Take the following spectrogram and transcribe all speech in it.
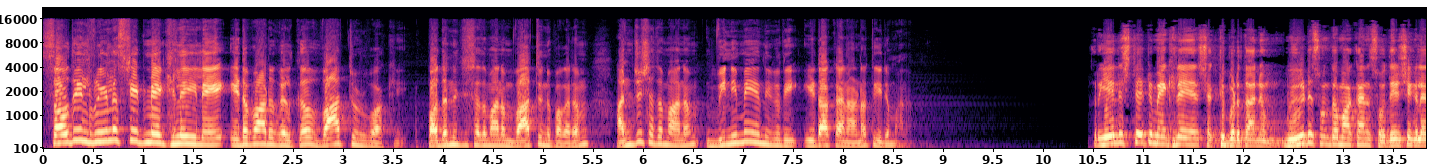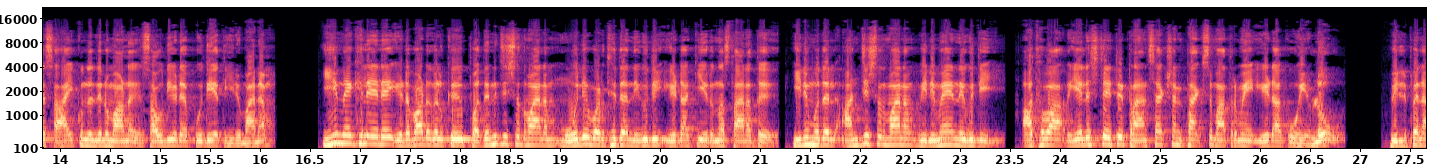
സൗദിയിൽ റിയൽ എസ്റ്റേറ്റ് മേഖലയിലെ ഇടപാടുകൾക്ക് വാറ്റ് ഒഴിവാക്കി. പതിനഞ്ച് ശതമാനം വാറ്റിനു പകരം അഞ്ചു ശതമാനം വിനിമയ നികുതി ഈടാക്കാനാണ് തീരുമാനം. റിയൽ എസ്റ്റേറ്റ് മേഖലയെ ശക്തിപ്പെടുത്താനും വീട് സ്വന്തമാക്കാൻ സ്വദേശികളെ സഹായിക്കുന്നതിനുമാണ് സൗദിയുടെ പുതിയ തീരുമാനം. ഈ മേഖലയിലെ ഇടപാടുകൾക്ക് പതിനഞ്ച് ശതമാനം മൂല്യവർദ്ധിത നികുതി ഈടാക്കിയിരുന്ന സ്ഥാനത്ത് ഇനി മുതൽ അഞ്ച് ശതമാനം വിനിമയ നികുതി അഥവാ റിയൽ എസ്റ്റേറ്റ് ട്രാൻസാക്ഷൻ ടാക്സ് മാത്രമേ ഈടാക്കുകയുള്ളൂ. വിൽപ്പന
